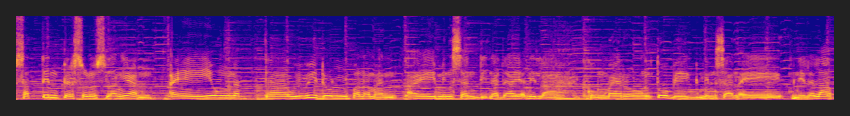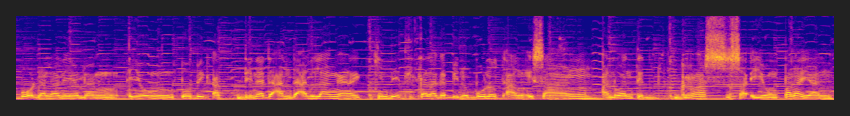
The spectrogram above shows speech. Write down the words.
sa 10 persons lang yan, ay yung nagtawiwidol pa naman ay minsan dinadaya nila kung mayroong tubig minsan ay nilalabo na lang nila ng yung tubig at dinadaan-daan lang ay hindi talaga binubunot ang isang unwanted grass sa iyong palayan.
